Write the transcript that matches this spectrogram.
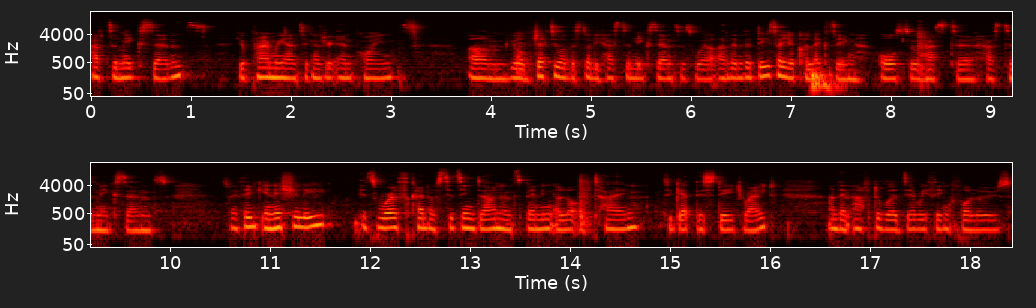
have to make sense. Your primary and secondary endpoints. Um, your objective of the study has to make sense as well, and then the data you're collecting also has to has to make sense. So I think initially it's worth kind of sitting down and spending a lot of time to get this stage right and then afterwards everything follows.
